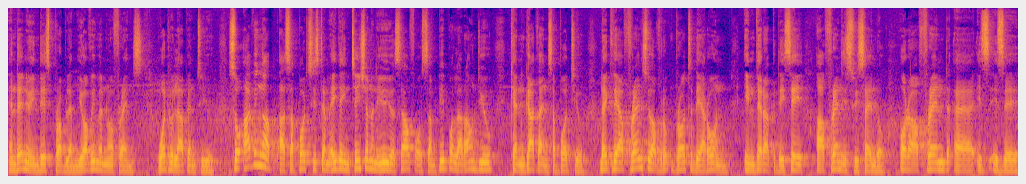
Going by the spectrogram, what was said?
and then you're in this problem, you have even no friends, what will happen to you? So having a, a, support system, either intentionally you yourself or some people around you can gather and support you. Like there are friends who have brought their own in therapy. They say, our friend is suicidal, or our friend uh, is, is, a,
